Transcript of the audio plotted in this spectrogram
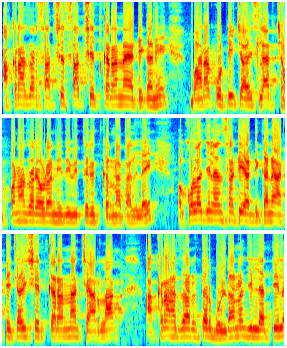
अकरा हजार सातशे सात शेतकऱ्यांना या ठिकाणी बारा कोटी चाळीस लाख छप्पन हजार एवढा निधी वितरित करण्यात आलेला आहे. अकोला जिल्ह्यांसाठी या ठिकाणी अठ्ठेचाळीस शेतकऱ्यांना चार लाख अकरा हजार तर बुलढाणा जिल्ह्यातील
